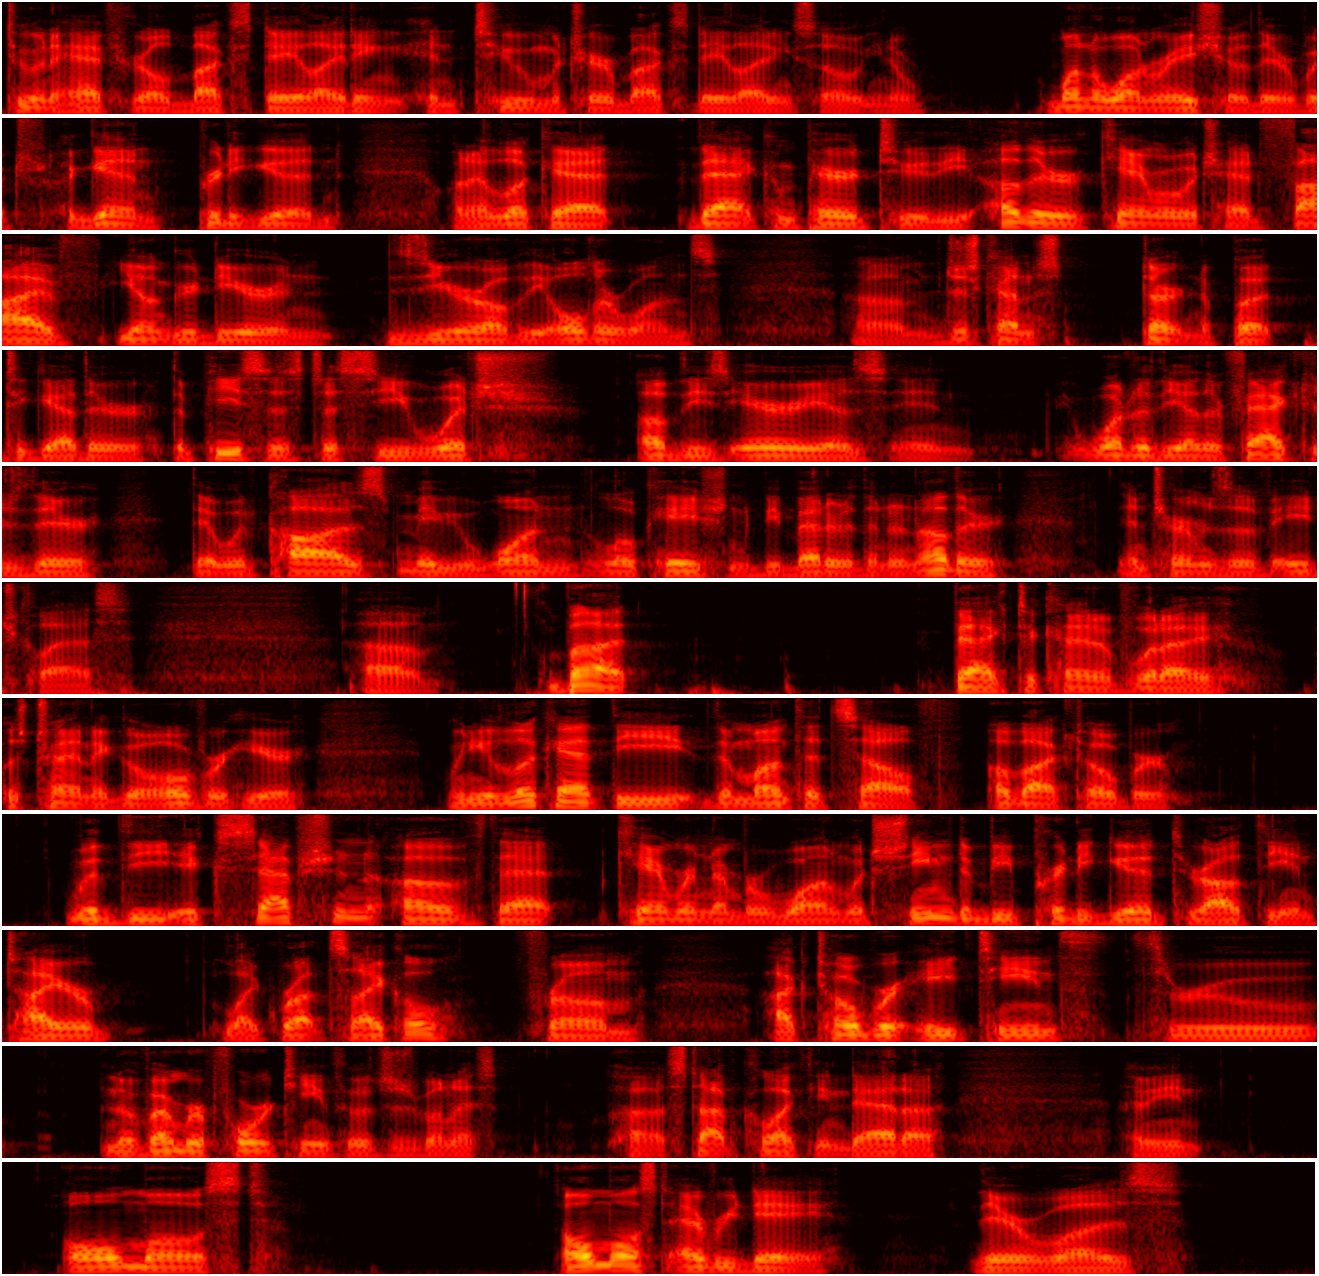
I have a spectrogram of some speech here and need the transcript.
two and a half year old bucks daylighting and two mature bucks daylighting. So, you know, one to one ratio there, which again, pretty good. When I look at that compared to the other camera, which had five younger deer and zero of the older ones, um, just kind of starting to put together the pieces to see which of these areas and what are the other factors there that would cause maybe one location to be better than another in terms of age class. Um, but back to kind of what I was trying to go over here. When you look at the the month itself of October, with the exception of that camera number one, which seemed to be pretty good throughout the entire like rut cycle from October 18th through November 14th, which is when I uh, stopped collecting data. I mean, almost almost every day there was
